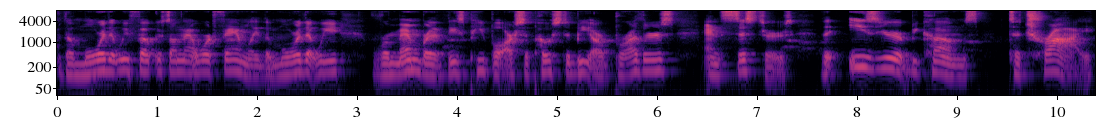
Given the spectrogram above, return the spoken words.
the more that we focus on that word family, the more that we remember that these people are supposed to be our brothers and sisters, the easier it becomes to try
